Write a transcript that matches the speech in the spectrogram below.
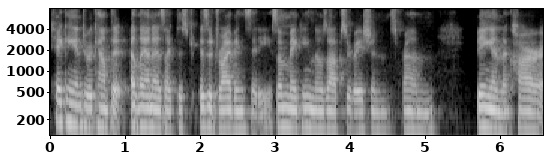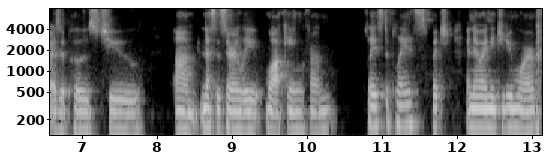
taking into account that Atlanta is like this is a driving city. So making those observations from being in the car as opposed to um, necessarily walking from place to place, which I know I need to do more of,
